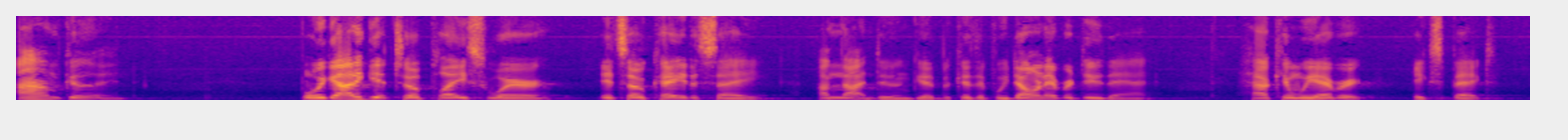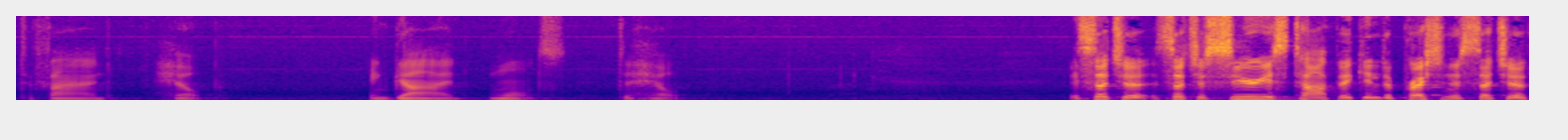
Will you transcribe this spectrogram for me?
I'm good. But we got to get to a place where it's okay to say, I'm not doing good because if we don't ever do that, how can we ever expect to find help? And God wants to help. It's such a, such a serious topic, and depression is such a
